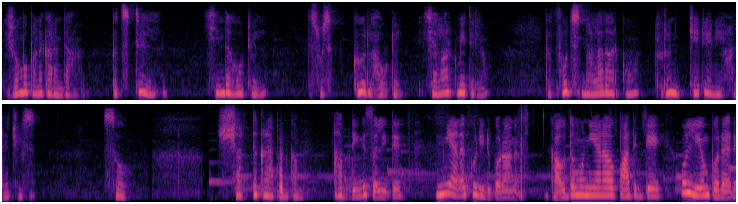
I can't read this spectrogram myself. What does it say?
நீ ரொம்ப பணக்காரன் தான். பட் ஸ்டில் இந்த hotel this was good hotel எல்லாருக்குமே தெரியும். இங்கே ஃபுட்ஸ் நல்லா தான் இருக்கும். You don't get any allergies so shut the crap and come அப்படின்னு சொல்லிட்டு நியானா கூட்டிகிட்டு போகிறாங்க கௌதமும் நியானாவை பார்த்துக்கிட்டே உள்ளேயும் போகிறாரு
